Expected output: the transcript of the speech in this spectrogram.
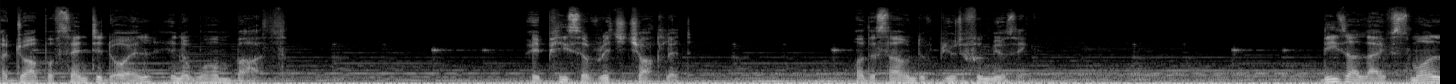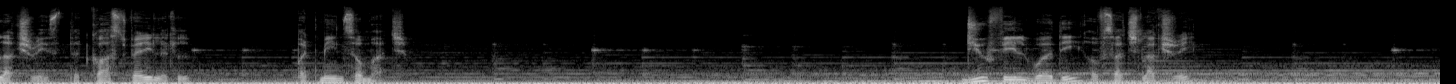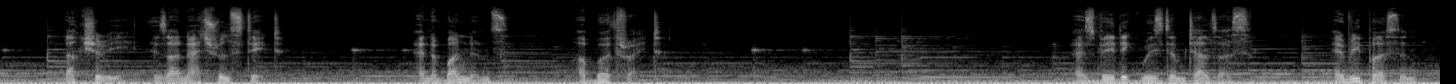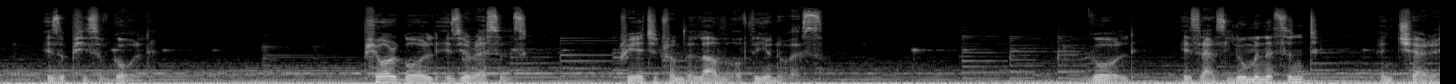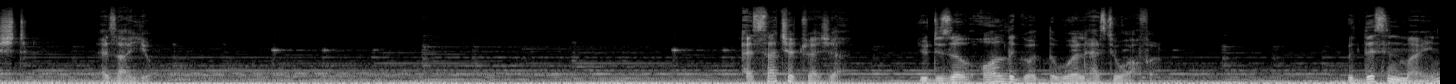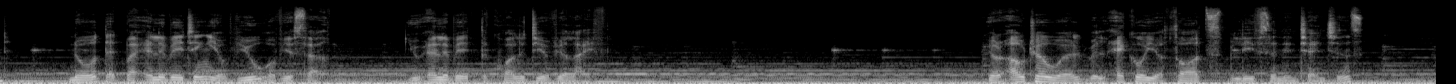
a drop of scented oil in a warm bath, a piece of rich chocolate, or the sound of beautiful music. These are life's small luxuries that cost very little but mean so much. Do you feel worthy of such luxury? Luxury is our natural state, and abundance our birthright. As Vedic wisdom tells us, every person is a piece of gold. Pure gold is your essence, created from the love of the universe. Gold is as luminescent and cherished as are you. As such a treasure, you deserve all the good the world has to offer. With this in mind, know that by elevating your view of yourself, you elevate the quality of your life. Your outer world will echo your thoughts, beliefs, and intentions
